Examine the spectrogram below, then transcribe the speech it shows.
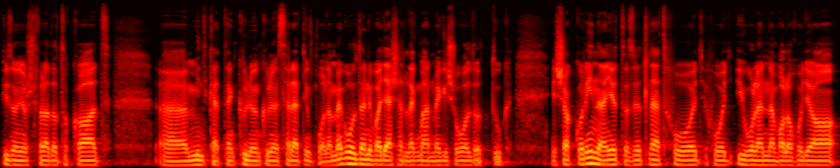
bizonyos feladatokat mindketten külön-külön szeretünk volna megoldani, vagy esetleg már meg is oldottuk. És akkor innen jött az ötlet, hogy, hogy jó lenne valahogy a,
